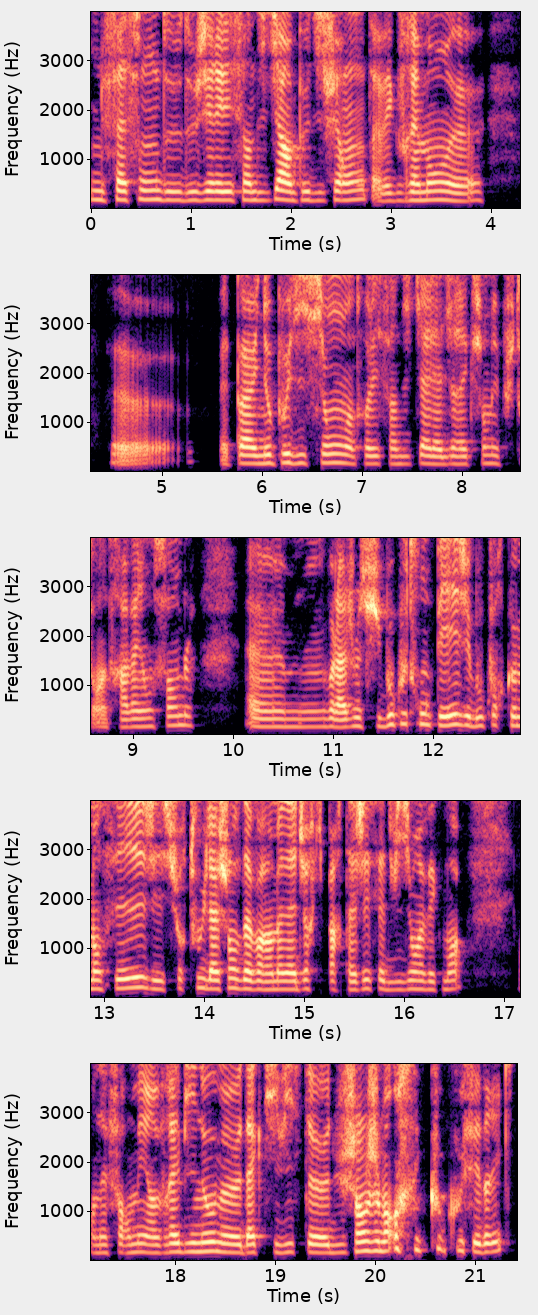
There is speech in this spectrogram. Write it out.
Une façon de, gérer les syndicats un peu différente, avec vraiment bah, pas une opposition entre les syndicats et la direction, mais plutôt un travail ensemble. voilà, je me suis beaucoup trompée, j'ai beaucoup recommencé, j'ai surtout eu la chance d'avoir un manager qui partageait cette vision avec moi. On a formé un vrai binôme d'activistes du changement. Coucou Cédric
